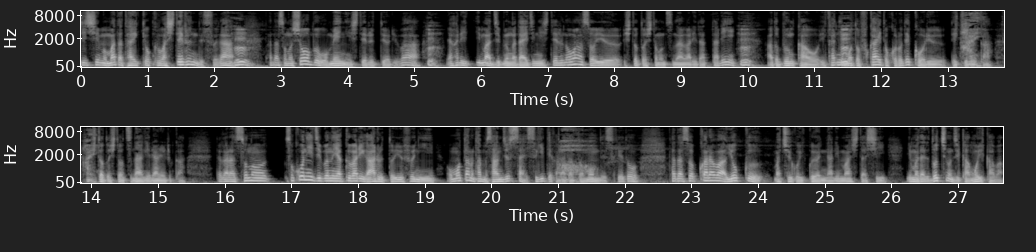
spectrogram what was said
自身もまだ対局はしてるんですが、うん、ただその勝負をメインにしてるっていうよりは、うん、やはり今自分が大事にしてるのはそういう人と人のつながりだったり、あと文化をいかにもっと深いところで交流できるか、はい。はい、人と人をつなげられるかだからそのそこに自分の役割があるというふうに思ったのは多分30歳過ぎてからだと思うんですけどただそこからはよく、まあ、中国行くようになりましたし今大体どっちの時間多いかは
